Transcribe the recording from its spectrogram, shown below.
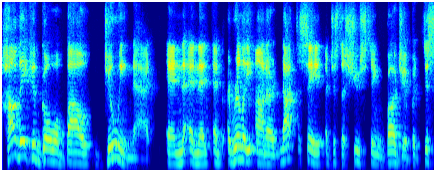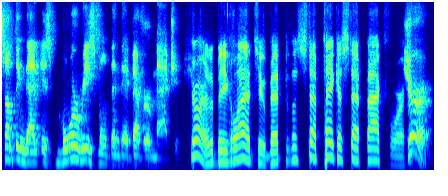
how they could go about doing that and and and really on a not to say just a shoestring budget, but just something that is more reasonable than they've ever imagined. Sure, I'd be glad to, but let's step take a step back for sure.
